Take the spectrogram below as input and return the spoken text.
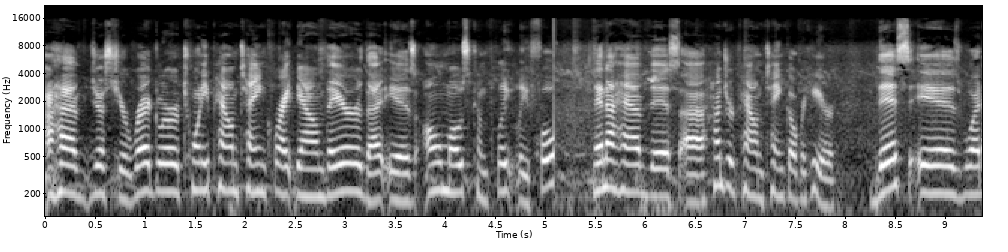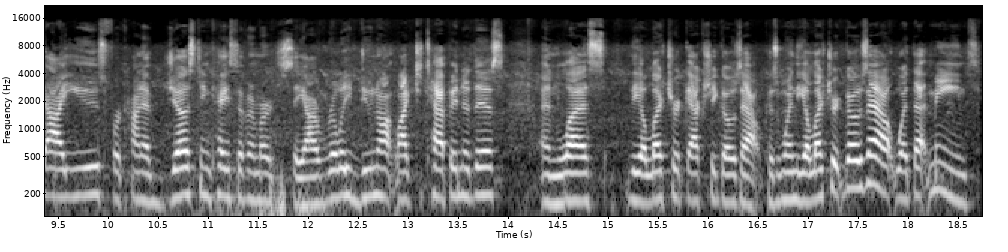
I have just your regular 20 pound tank right down there that is almost completely full. Then I have this uh, 100 pound tank over here. This is what I use for kind of just in case of emergency. I really do not like to tap into this unless the electric actually goes out. Because when the electric goes out, what that means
